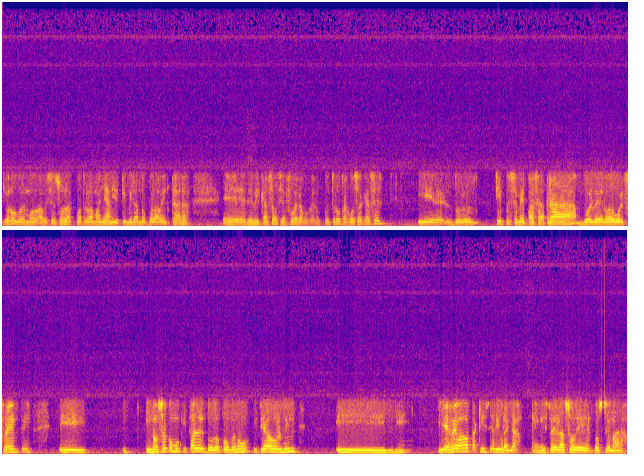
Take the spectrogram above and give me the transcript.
yo no duermo, a veces son las 4 de la mañana y estoy mirando por la ventana eh, de mi casa hacia afuera porque no encuentro otra cosa que hacer y el dolor siempre se me pasa atrás, vuelve de nuevo al frente y, y, no sé cómo quitarle el dolor, por lo menos quisiera dormir y, y he rebajado hasta 15 libras ya en este lazo de dos semanas.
